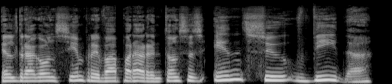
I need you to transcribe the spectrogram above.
el dragón siempre va a parar. Entonces, en su vida,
